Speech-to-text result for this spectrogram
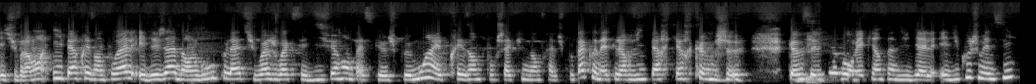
et je suis vraiment hyper présente pour elles. Et déjà, dans le groupe, là, tu vois, je vois que c'est différent parce que je peux moins être présente pour chacune d'entre elles. Je peux pas connaître leur vie par cœur comme je, comme c'est le cas pour mes clientes individuelles. Et du coup, je me dis,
